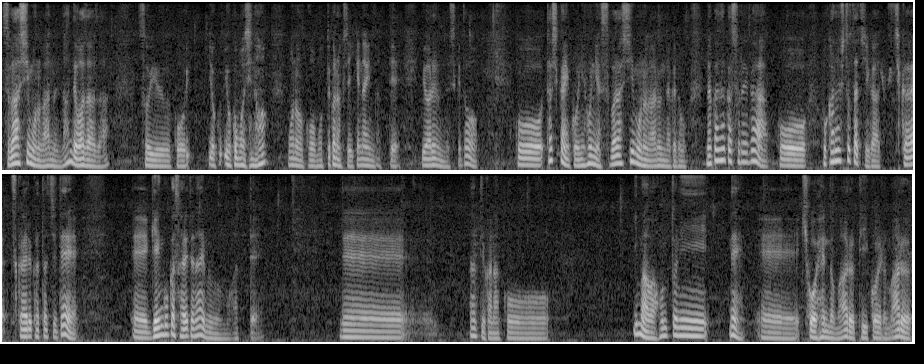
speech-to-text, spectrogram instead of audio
素晴らしいものがあるのになんでわざわざそういうこう横文字のものをこう持ってこなくちゃいけないんだって言われるんですけどこう確かにこう日本には素晴らしいものがあるんだけどもなかなかそれがこう他の人たちが使える形で、えー、言語化されてない部分もあって。で何て言うかなこう今は本当にね、えー、気候変動もあるピークオイルもある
